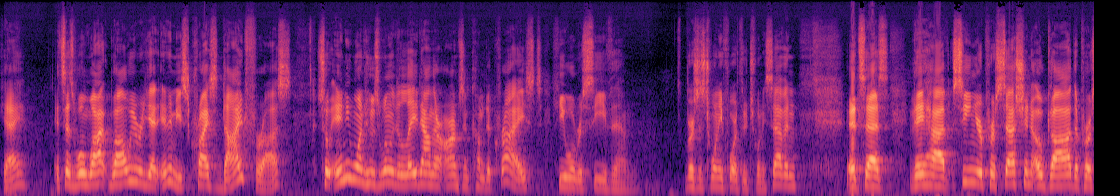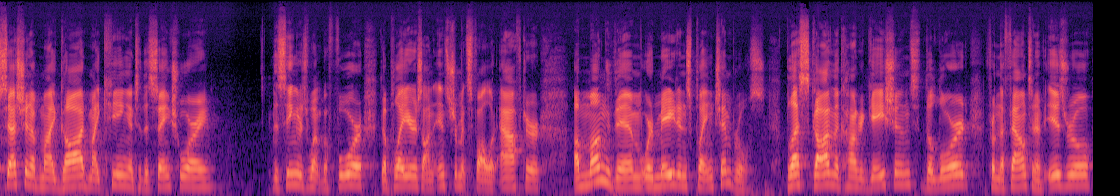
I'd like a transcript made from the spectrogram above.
Okay? It says, well, while we were yet enemies, Christ died for us. So anyone who's willing to lay down their arms and come to Christ, he will receive them. Verses 24 through 27, it says, They have seen your procession, O God, the procession of my God, my King, into the sanctuary. The singers went before, the players on instruments followed after. Among them were maidens playing timbrels. Bless God in the congregations, the Lord from the fountain of Israel.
